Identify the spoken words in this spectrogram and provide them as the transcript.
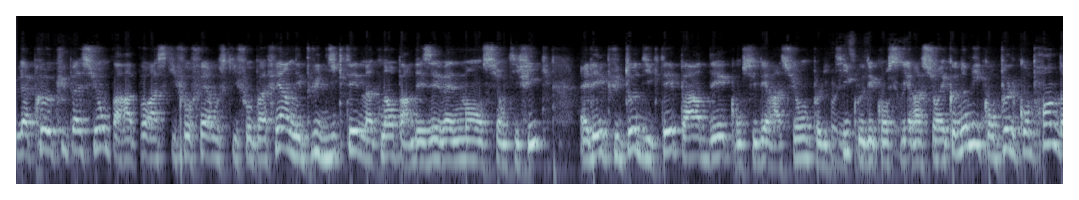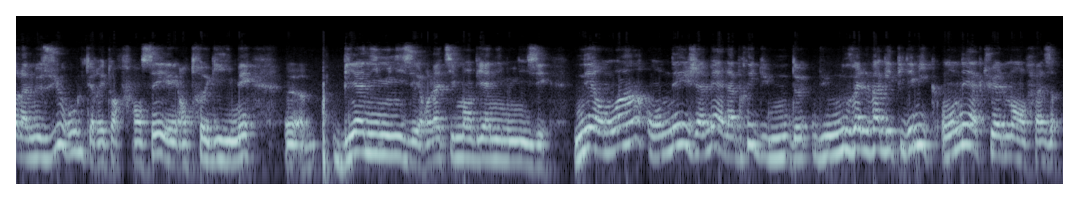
la préoccupation par rapport à ce qu'il faut faire ou ce qu'il ne faut pas faire n'est plus dictée maintenant par des événements scientifiques, elle est plutôt dictée par des considérations politiques ou des considérations économiques. On peut le comprendre dans la mesure où le territoire français est entre guillemets euh, bien immunisé, relativement bien immunisé. Néanmoins, on n'est jamais à l'abri d'une nouvelle vague épidémique. On est actuellement en phase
